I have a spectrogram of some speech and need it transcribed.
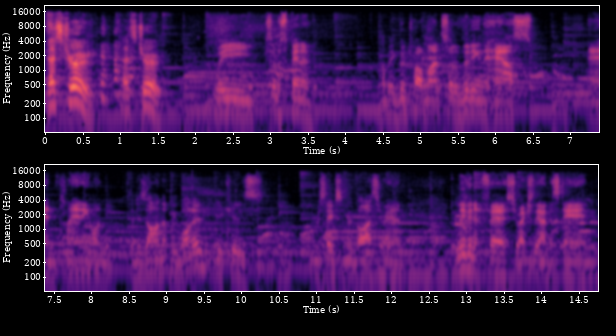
That's true. That's true. We sort of spent a, probably a good 12 months sort of living in the house and planning on the design that we wanted because we received some advice around live in it first to actually understand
